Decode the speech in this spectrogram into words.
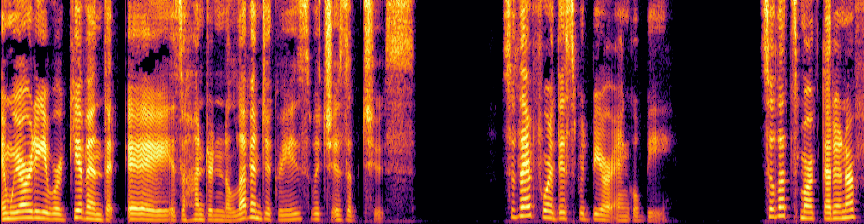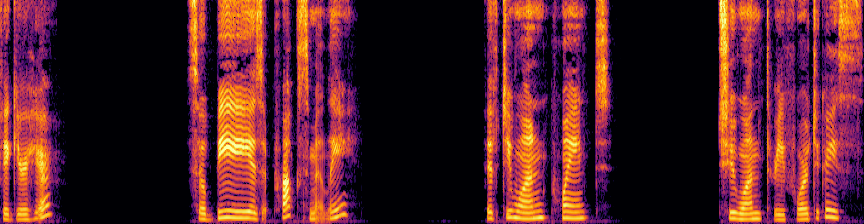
And we already were given that A is 111 degrees, which is obtuse. So therefore, this would be our angle B. So let's mark that in our figure here. So B is approximately 51.2134 degrees.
